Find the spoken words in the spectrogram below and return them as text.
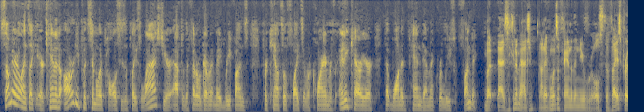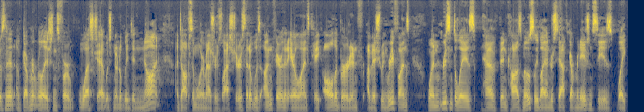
Some airlines like Air Canada already put similar policies in place last year after the federal government made refunds for canceled flights a requirement for any carrier that wanted pandemic relief funding. But as you can imagine, not everyone's a fan of the new rules. The vice president of government relations for WestJet, which notably did not adopt similar measures last year, said it was unfair that airlines take all the burden of issuing refunds when recent delays have been caused mostly by understaffed government agencies like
